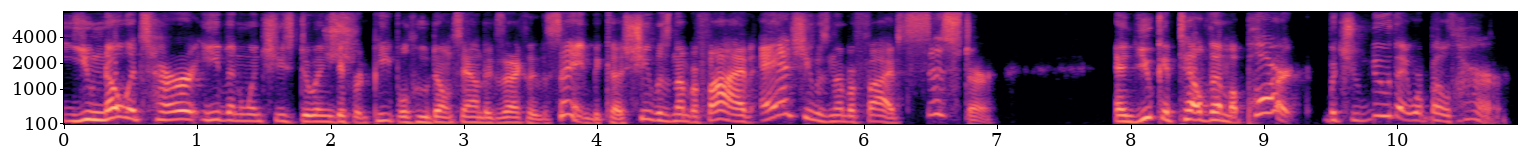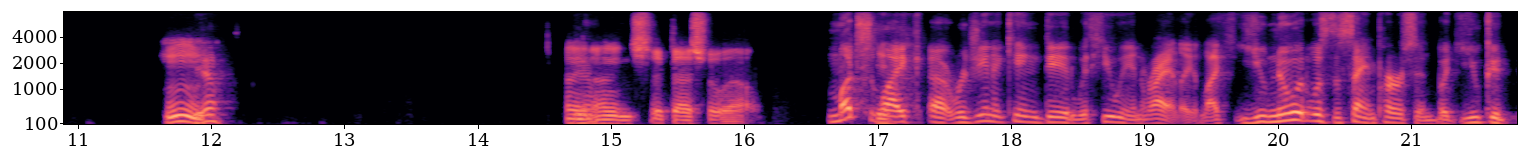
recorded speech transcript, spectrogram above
you know it's her even when she's doing different people who don't sound exactly the same because she was number five and she was number five's sister. And you could tell them apart, but you knew they were both her. Hmm. Yeah. I didn't, Yeah. I didn't check that show out. Much Yeah. like uh, Regina King did with Huey and Riley. Like you knew it was the same person, but you could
